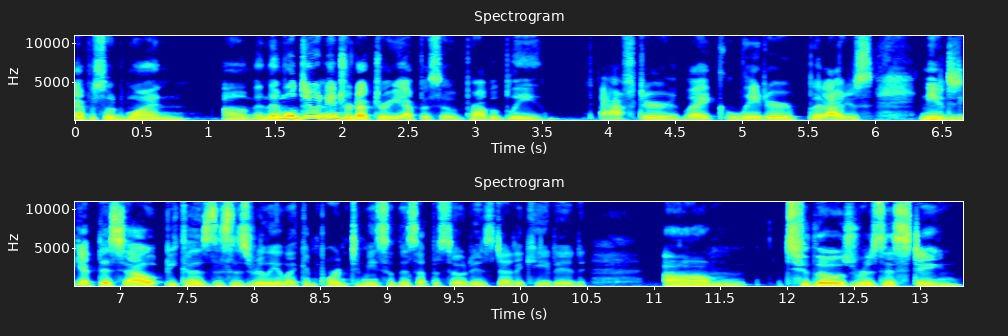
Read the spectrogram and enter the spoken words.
episode 1 um, and then we'll do an introductory episode probably after, like later, but I just needed to get this out because this is really like important to me. So this episode is dedicated um, to those resisting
